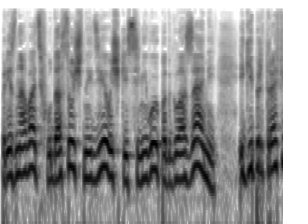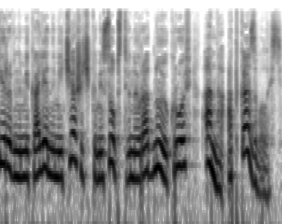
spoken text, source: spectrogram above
Признавать в худосочной девочке с синевой под глазами и гипертрофированными коленными чашечками собственную родную кровь она отказывалась.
